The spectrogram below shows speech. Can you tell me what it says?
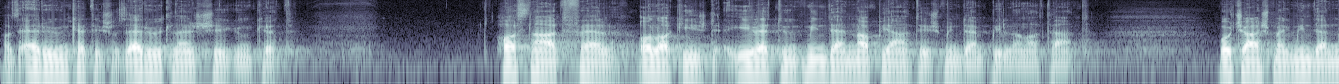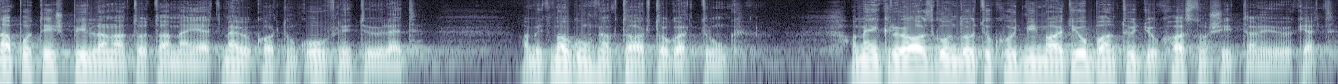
az erőnket és az erőtlenségünket. Használd fel, alakítsd életünk minden napját és minden pillanatát. Bocsáss meg minden napot és pillanatot, amelyet meg akartunk óvni tőled, amit magunknak tartogattunk, amelyikről azt gondoltuk, hogy mi majd jobban tudjuk hasznosítani őket.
